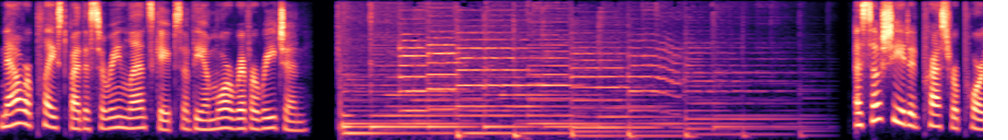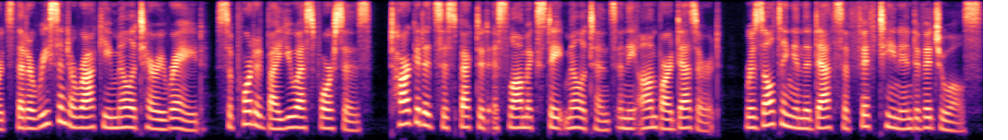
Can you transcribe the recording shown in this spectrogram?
now replaced by the serene landscapes of the Amur River region. Associated Press reports that a recent Iraqi military raid, supported by U.S. forces, targeted suspected Islamic State militants in the Anbar Desert, resulting in the deaths of 15 individuals.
